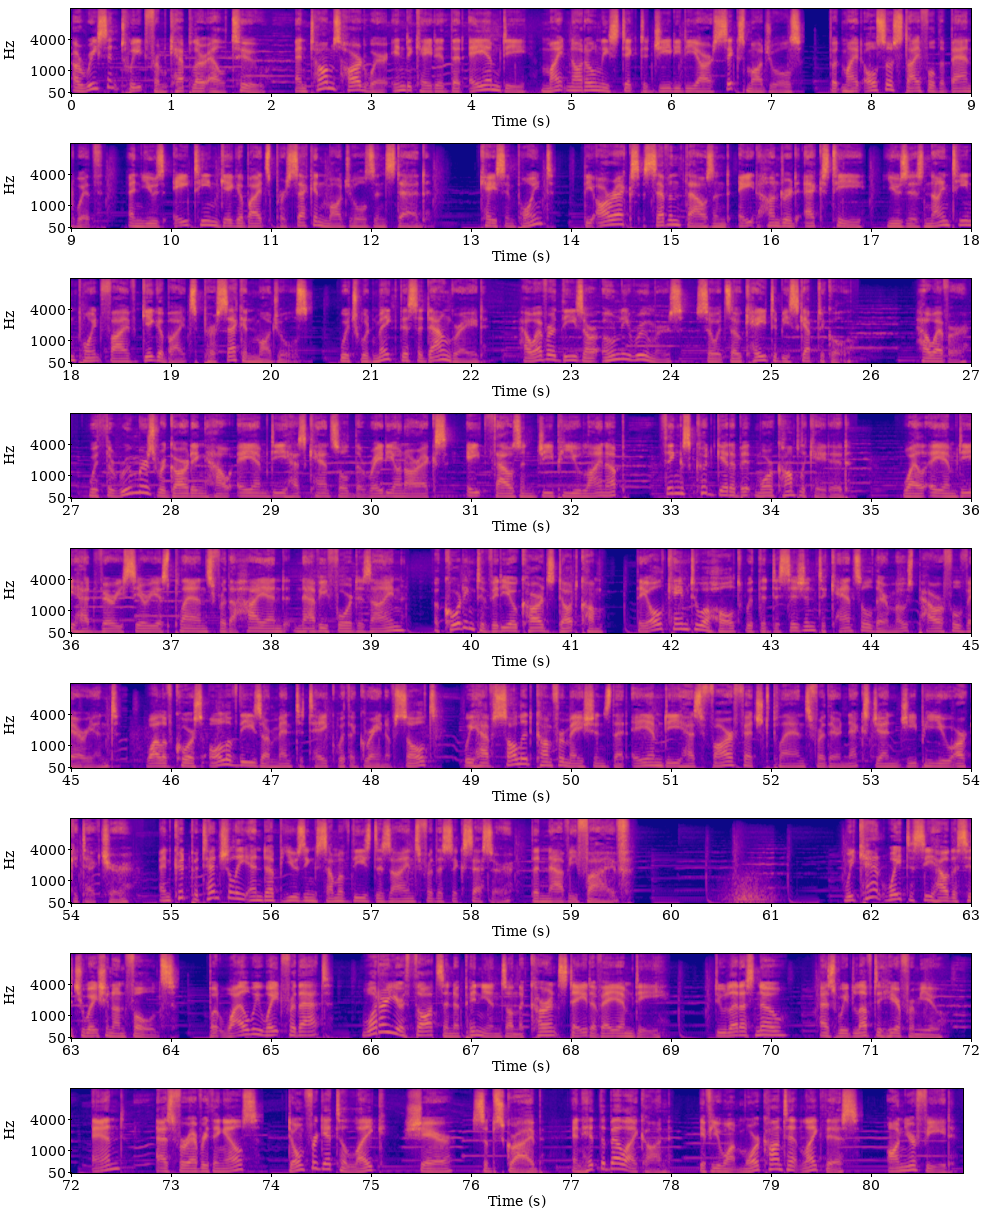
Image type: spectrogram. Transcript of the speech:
A recent tweet from Kepler L2 and Tom's Hardware indicated that AMD might not only stick to GDDR6 modules, but might also stifle the bandwidth and use 18GB per second modules instead. Case in point, the RX 7800 XT uses 19.5GB per second modules, which would make this a downgrade. However, these are only rumors, so it's okay to be skeptical. However, with the rumors regarding how AMD has cancelled the Radeon RX 8000 GPU lineup, things could get a bit more complicated. While AMD had very serious plans for the high-end Navi 4 design, according to VideoCardz.com, they all came to a halt with the decision to cancel their most powerful variant. While of course all of these are meant to take with a grain of salt, we have solid confirmations that AMD has far-fetched plans for their next-gen GPU architecture and could potentially end up using some of these designs for the successor, the Navi 5. We can't wait to see how the situation unfolds, but while we wait for that, what are your thoughts and opinions on the current state of AMD? Do let us know, as we'd love to hear from you. And, as for everything else, don't forget to like, share, subscribe, and hit the bell icon if you want more content like this on your feed.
